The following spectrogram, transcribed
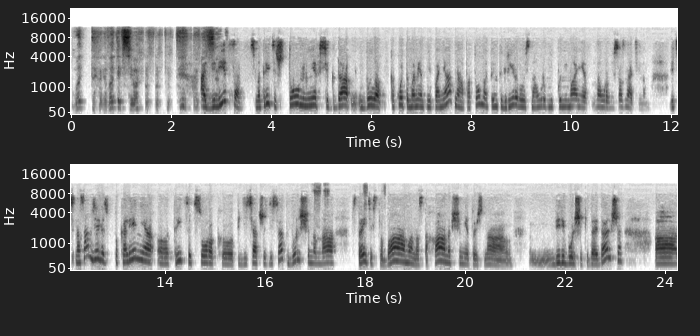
Вот, вот и все. А делиться, смотрите, что мне всегда было в какой-то момент непонятно, а потом это интегрировалось на уровне понимания, на уровне сознательном. Ведь на самом деле поколение 30, 40, 50, 60 выращено на строительство БАМа, на Стахановщине, то есть на бери больше, кидай дальше. А,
